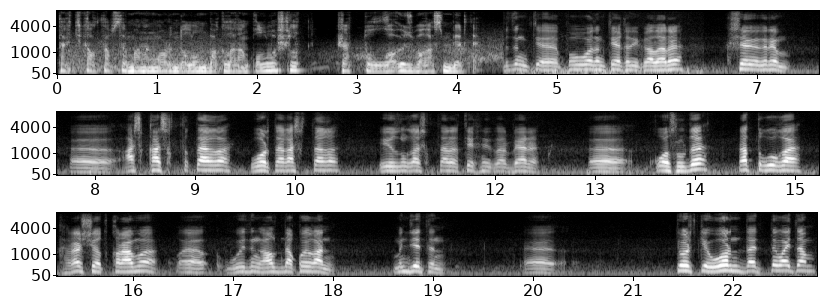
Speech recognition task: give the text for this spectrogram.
Тактикалық тапсырманың орындалуын бақылаған қолбасшылық жаттығуға өз бағасын берді. Біздің ПВО-ның техникалары кішігірім ә, ашық қашықтықтағы орта қашықтағы ұзын қашықтықтағы техникалар бәрі ә, қосылды. Жаттығуға расчет құрамы ә, өзінің алдына қойған міндетін төртке орындады деп айтамын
